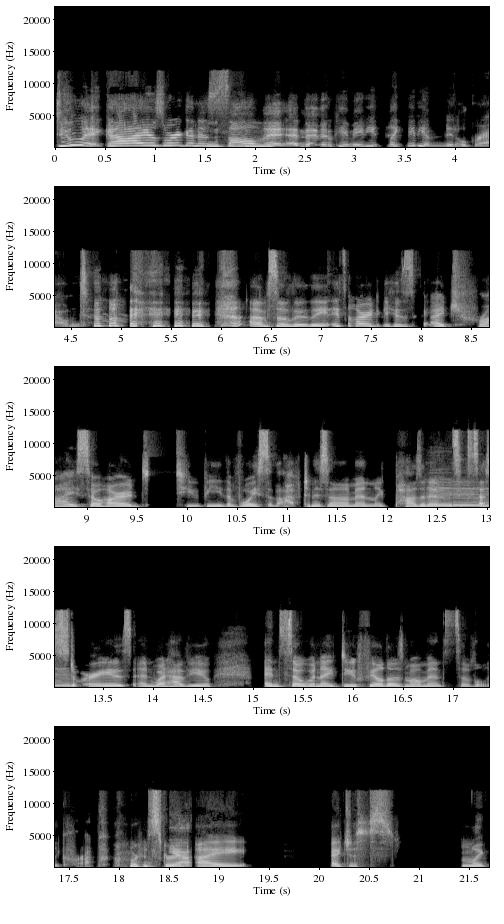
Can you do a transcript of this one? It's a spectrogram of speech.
do it, guys. We're gonna solve mm-hmm. it. And then okay, maybe like maybe a middle ground. Absolutely. It's hard because I try so hard to be the voice of optimism and like positive mm. and success mm. stories and what have you. And so when I do feel those moments of holy crap, we're screwed, yeah. I I just I'm like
